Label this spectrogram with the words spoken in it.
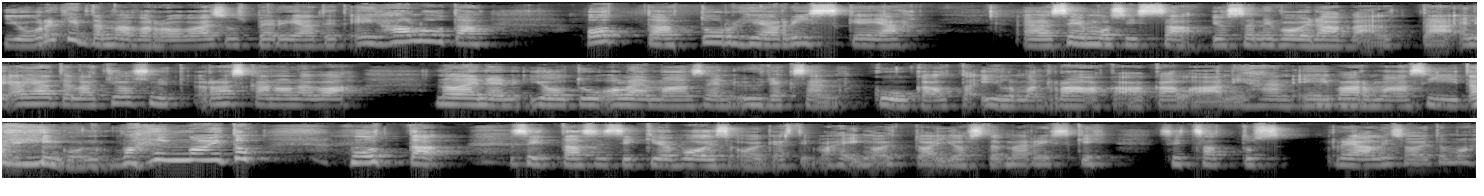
juurikin tämä varovaisuusperiaate, että ei haluta ottaa turhia riskejä semmoisissa, jossa ne voidaan välttää. Eli ajatellaan, että jos nyt raskaan oleva nainen joutuu olemaan sen yhdeksän kuukautta ilman raakaa kalaa, niin hän ei mm. varmaan siitä niin kuin vahingoitu, mutta sitten taas se sikiö voisi oikeasti vahingoittua, jos tämä riski sitten sattuisi realisoitumaan.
